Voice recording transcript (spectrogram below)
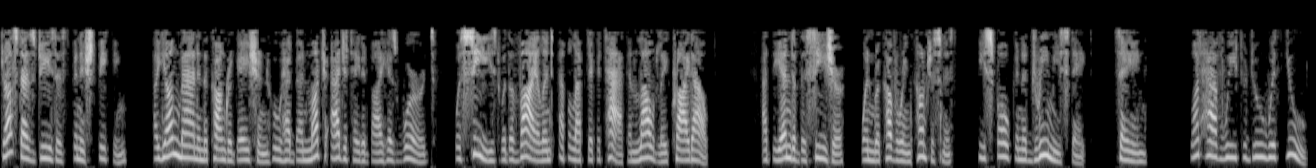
Just as Jesus finished speaking, a young man in the congregation who had been much agitated by his words was seized with a violent epileptic attack and loudly cried out. At the end of the seizure, when recovering consciousness, he spoke in a dreamy state, saying, What have we to do with you,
